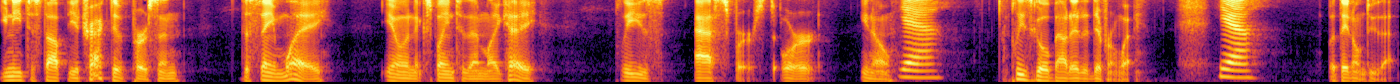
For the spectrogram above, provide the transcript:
you need to stop the attractive person the same way, you know, and explain to them like, hey, please ask first, or you know, Yeah. please go about it a different way. Yeah. But they don't do that.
